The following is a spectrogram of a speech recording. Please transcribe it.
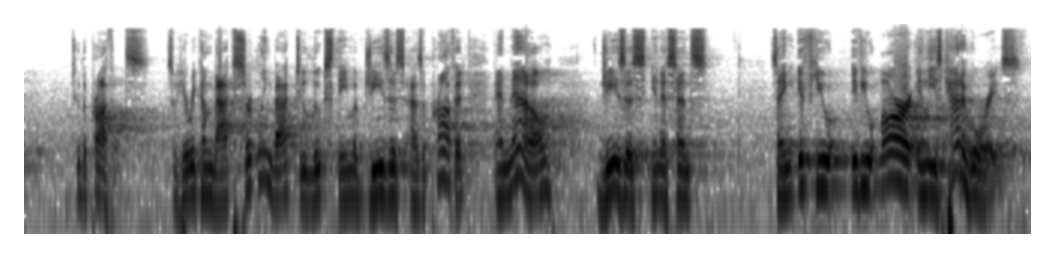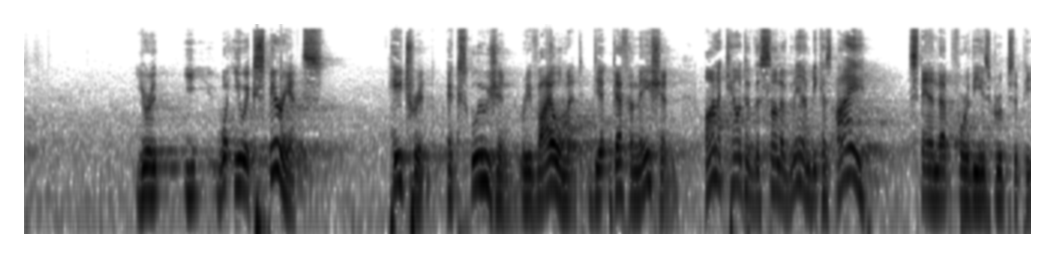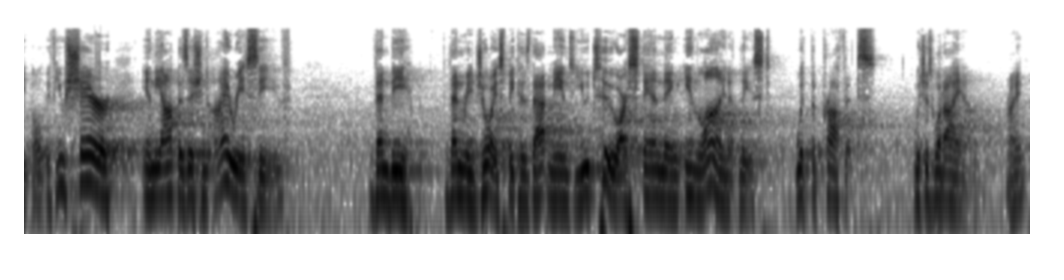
to the prophets. So here we come back, circling back to Luke's theme of Jesus as a prophet, and now Jesus, in a sense, saying, if you, if you are in these categories, you, what you experience hatred, exclusion, revilement, de- defamation on account of the Son of Man, because I stand up for these groups of people, if you share in the opposition I receive, then be then rejoice because that means you too are standing in line at least with the prophets, which is what I am, right?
